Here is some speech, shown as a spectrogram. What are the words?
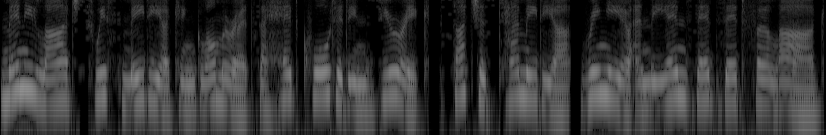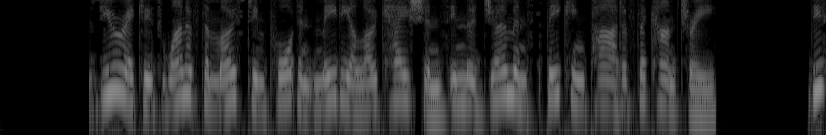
Many large Swiss media conglomerates are headquartered in Zurich, such as Tamedia, Ringier and the NZZ Verlag. Zurich is one of the most important media locations in the German-speaking part of the country. This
